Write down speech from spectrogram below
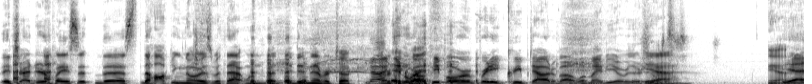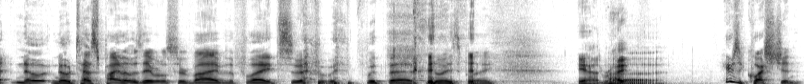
They tried to replace it, the the hawking noise with that one, but it didn't ever took. No, never it didn't work. off. People were pretty creeped out about what might be over their shoulders. Yeah. Yeah, no no test pilot was able to survive the flights with, with that noise playing. Yeah. right? Uh, here's a question.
